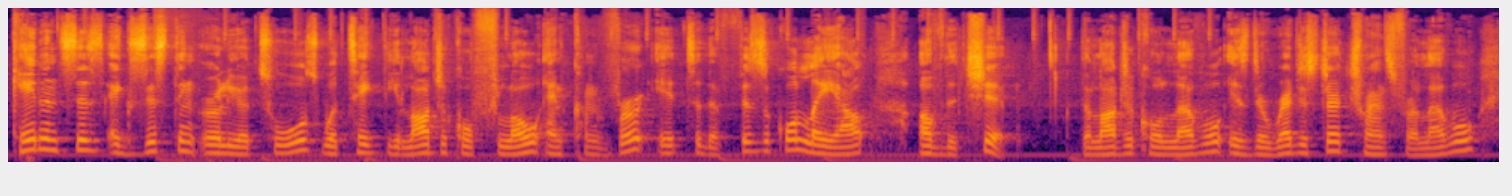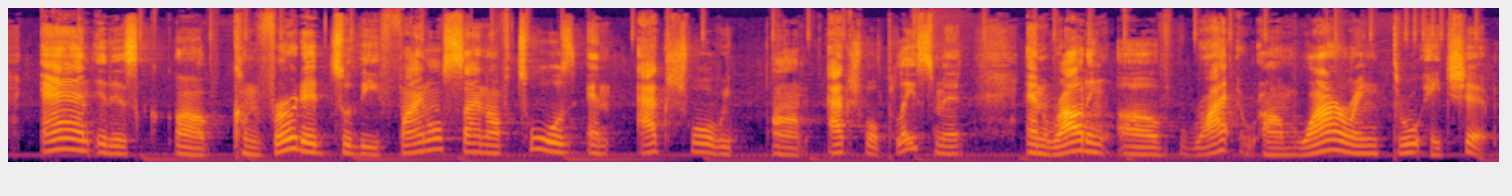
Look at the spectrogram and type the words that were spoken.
Cadence's existing earlier tools would take the logical flow and convert it to the physical layout of the chip. The logical level is the register transfer level, and it is uh, converted to the final sign off tools and actual um, actual placement and routing of ri- um, wiring through a chip.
